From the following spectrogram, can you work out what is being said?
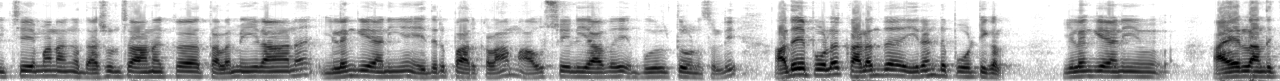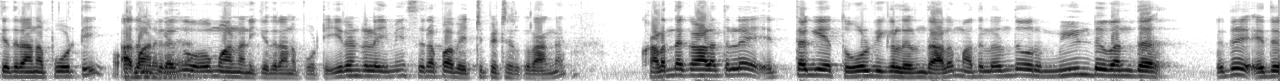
நிச்சயமாக நாங்கள் தர்ஷுன் சாணக்க தலைமையிலான இலங்கை அணியை எதிர்பார்க்கலாம். ஆஸ்திரேலியாவை வீழ்த்தும்னு சொல்லி. அதே போல் கடந்த இரண்டு போட்டிகள். இலங்கை அணி அயர்லாந்துக்கு எதிரான போட்டி அதன் பிறகு ஓமான் அணிக்கு எதிரான போட்டி. இரண்டுலையுமே சிறப்பாக வெற்றி பெற்றிருக்கிறாங்க. கடந்த காலத்தில் எத்தகைய தோல்விகள் இருந்தாலும் அதிலிருந்து ஒரு மீண்டு வந்த இது இது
